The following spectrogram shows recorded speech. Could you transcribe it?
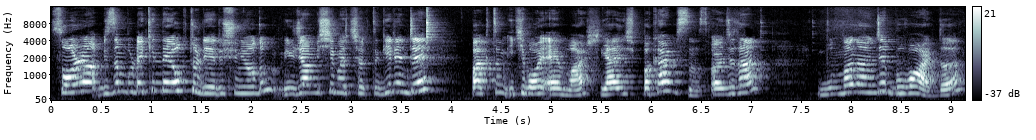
Sonra bizim buradakinde yoktur diye düşünüyordum. Yücem bir şey bakacaktı. Girince baktım iki boy ev var. Yani bakar mısınız? Önceden bundan önce bu vardı.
